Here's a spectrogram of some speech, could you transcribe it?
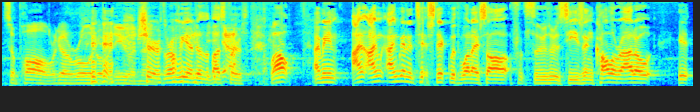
So, Paul, we're going to roll it over to you. And, Sure, throw me under the bus Yeah. first. Well, I mean, I, I'm, I'm going to stick with what I saw through the season. Colorado it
